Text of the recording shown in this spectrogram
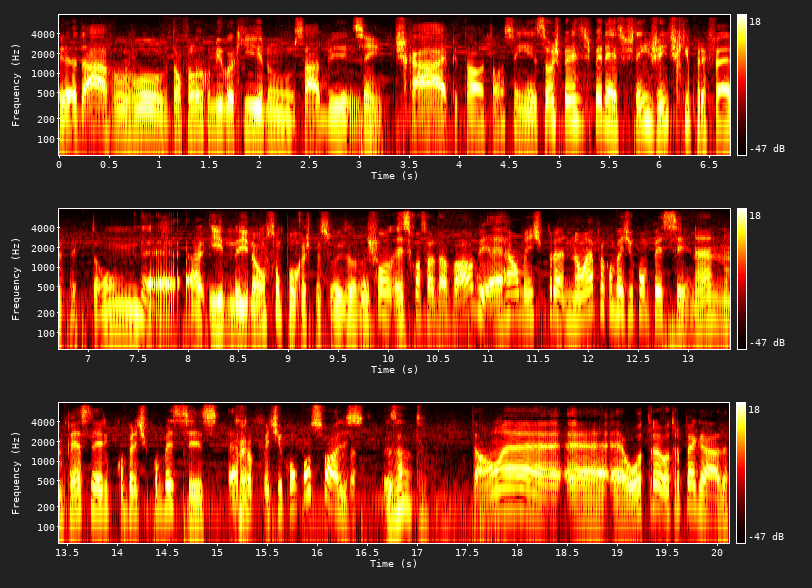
eh, Ah, vou. vou estão falando comigo aqui no, sabe? Sim. Skype e tal. Então, assim, são experiências experiências. Tem gente que prefere. Então, é, e, e não são poucas pessoas, eu acho. esse console da Valve é realmente pra, não é pra competir com o PC, né? Não pensa nele competir com PCs, é pra competir com consoles. Exato. Então é, é, é outra outra, pegada.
